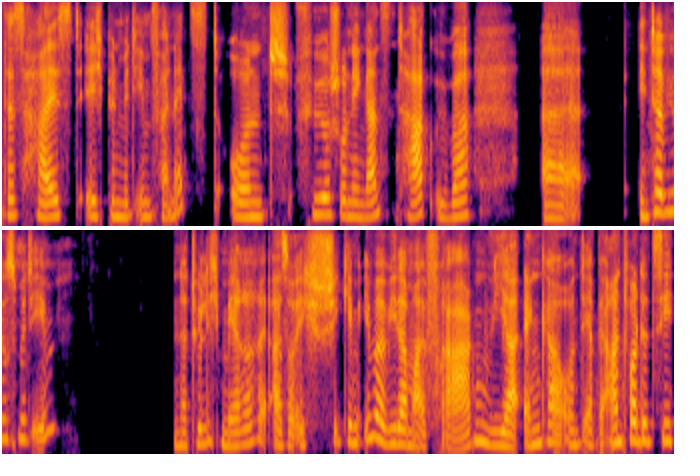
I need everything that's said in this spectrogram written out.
Das heißt, ich bin mit ihm vernetzt und führe schon den ganzen Tag über, äh, Interviews mit ihm. Natürlich mehrere. Also, ich schicke ihm immer wieder mal Fragen via Anchor und er beantwortet sie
